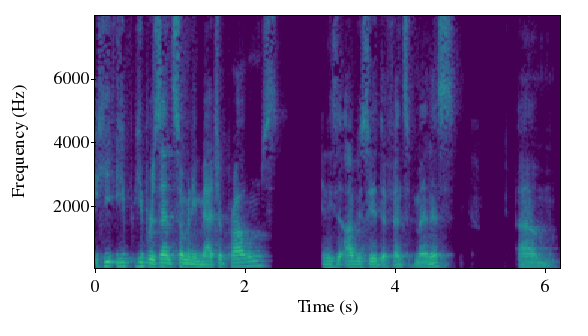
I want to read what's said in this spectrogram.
he he he presents so many matchup problems, and he's obviously a defensive menace. Um,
